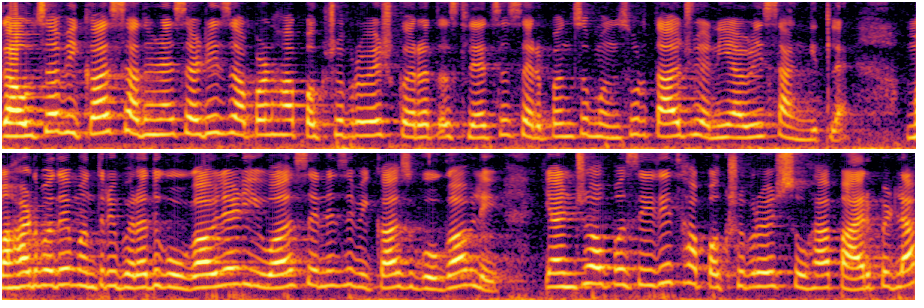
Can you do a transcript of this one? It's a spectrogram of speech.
गावचा विकास साधण्यासाठीच आपण हा पक्षप्रवेश करत असल्याचं सरपंच मंसूर ताज यांनी यावेळी सांगितलं महाडमध्ये मंत्री भरत गोगावले आणि युवा सेनेचे विकास गोगावले यांच्या यांच्या उपस्थितीत हा पक्षप्रवेश सोहळा पार पडला.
